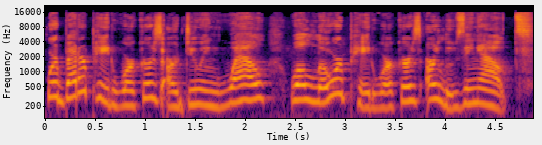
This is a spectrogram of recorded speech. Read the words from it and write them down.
where better paid workers are doing well while lower paid workers are losing out.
